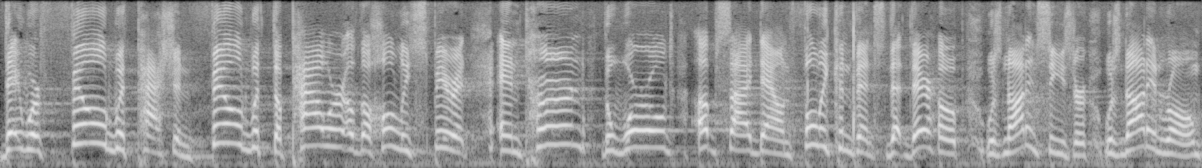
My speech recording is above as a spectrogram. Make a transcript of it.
they were filled with passion, filled with the power of the Holy Spirit, and turned the world upside down, fully convinced that their hope was not in Caesar, was not in Rome,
